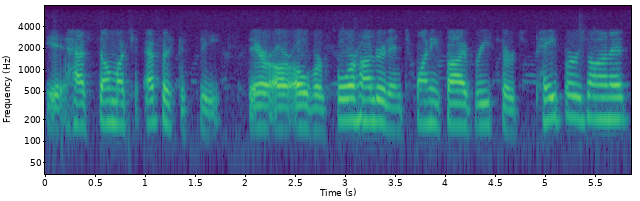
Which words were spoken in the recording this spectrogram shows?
it has so much efficacy. There are over 425 research papers on it.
